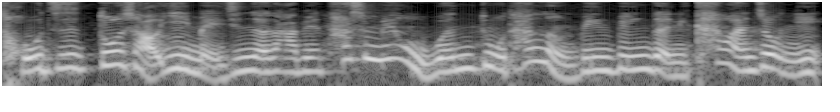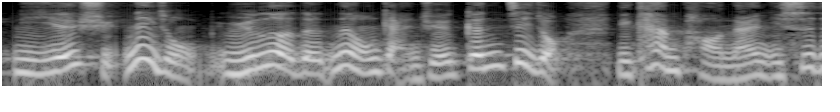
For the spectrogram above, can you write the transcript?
投资多少亿美金的大片，它是没有温度，它冷冰冰的。你看完之后，你你也许那种娱乐的那种感觉，跟这种你看跑男，你是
